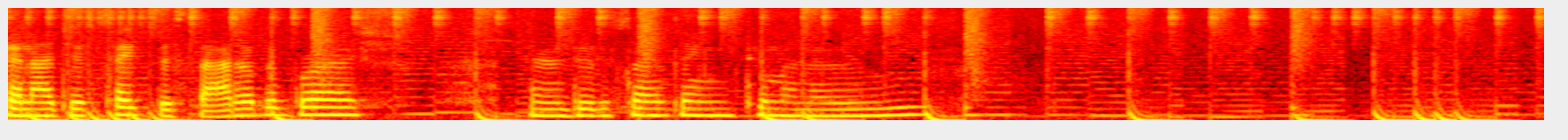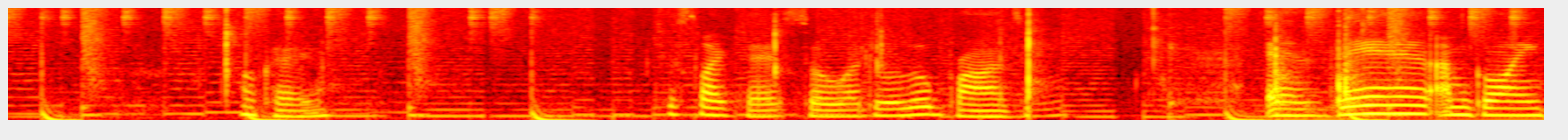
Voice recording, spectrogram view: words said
And I just take the side of the brush and do the same thing to my nose. Okay. Just like that. So I do a little bronzing. And then I'm going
